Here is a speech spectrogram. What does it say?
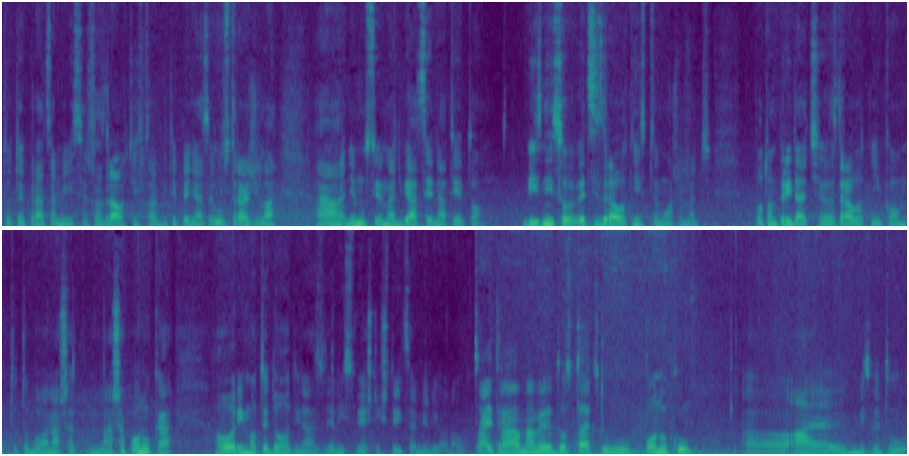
Toto je práca ministerstva zdravotníctva, aby tie peniaze ustrážila a nemusíme mať viacej na tieto biznisové veci zdravotníctve, môžeme mať potom pridať zdravotníkom. Toto bola naša, naša ponuka. Hovorím o tej dohody, nás delí smiešných 40 miliónov. Zajtra máme dostať tú ponuku a my sme tu um,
